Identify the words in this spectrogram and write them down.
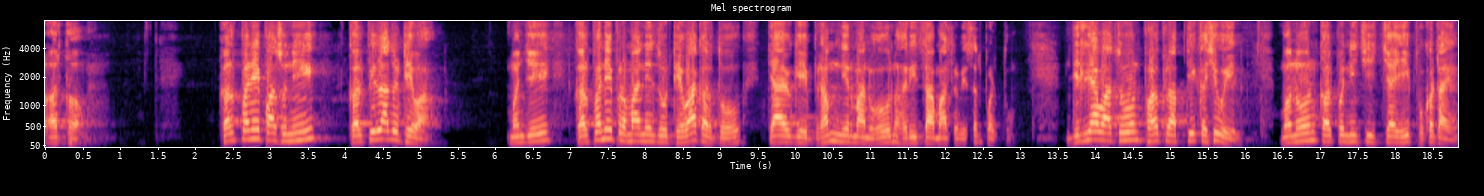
अर्थ. कल्पनेपासून कल्पिला जो ठेवा म्हणजे कल्पनेप्रमाणे जो ठेवा करतो त्यायोगे भ्रम निर्माण होऊन हरीचा मात्र विसर पडतो. दिल्या वाचून फळप्राप्ती कशी होईल? म्हणून कल्पनेची इच्छा ही फुकट आहे.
